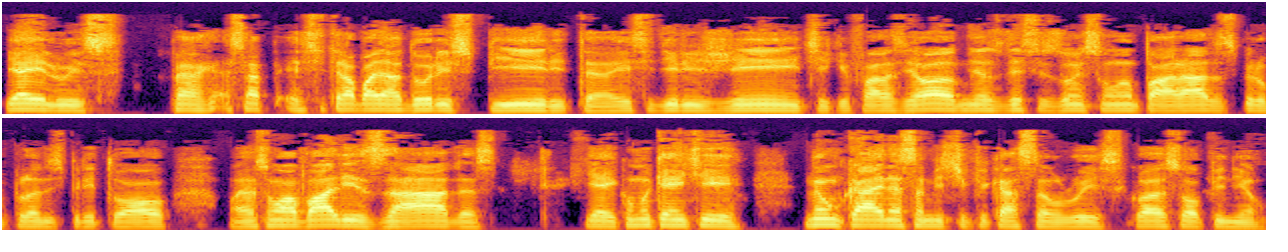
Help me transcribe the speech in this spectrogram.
E aí, Luiz, esse trabalhador espírita, esse dirigente que fala assim, ó, oh, minhas decisões são amparadas pelo plano espiritual, mas são avalizadas. E aí, como que a gente não cai nessa mistificação, Luiz? Qual é a sua opinião?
